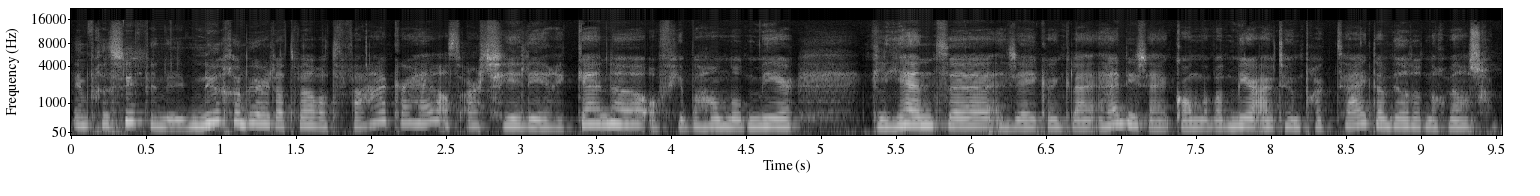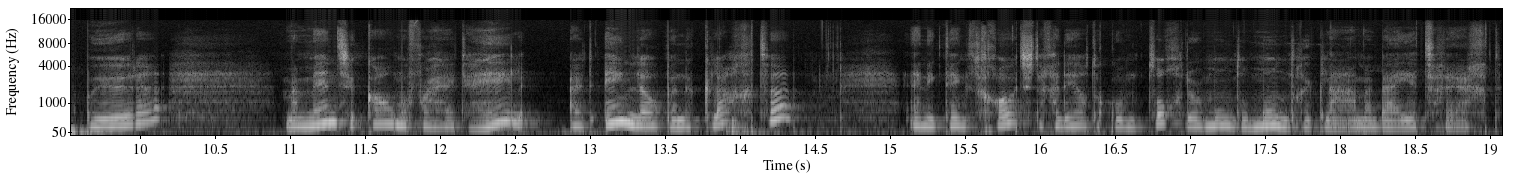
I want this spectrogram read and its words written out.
In principe niet. Nu gebeurt dat wel wat vaker. Hè? Als artsen je leren kennen of je behandelt meer cliënten. En zeker een klein, hè, die zijn, komen wat meer uit hun praktijk. Dan wil dat nog wel eens gebeuren. Maar mensen komen voor het hele uiteenlopende klachten. En ik denk het grootste gedeelte komt toch door mond-op-mond reclame bij je terecht.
